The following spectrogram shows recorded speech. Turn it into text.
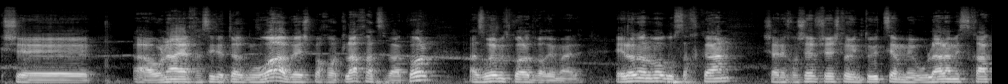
כשהעונה יחסית יותר גמורה ויש פחות לחץ והכל, אז רואים את כל הדברים האלה. אילון אלמוג הוא שחקן שאני חושב שיש לו אינטואיציה מעולה למשחק,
